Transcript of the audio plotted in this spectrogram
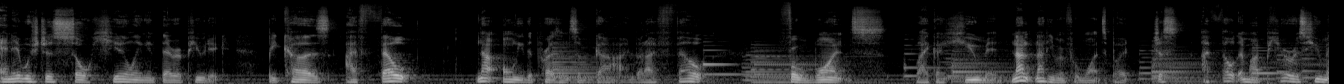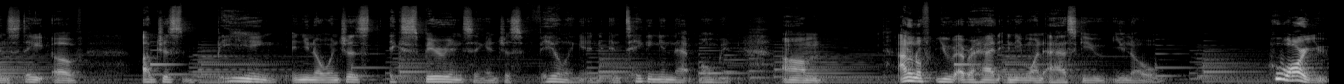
and it was just so healing and therapeutic because I felt not only the presence of God, but I felt for once like a human. Not not even for once, but just I felt in my purest human state of of just being and you know and just experiencing and just feeling and, and taking in that moment. Um I don't know if you've ever had anyone ask you, you know, who are you?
